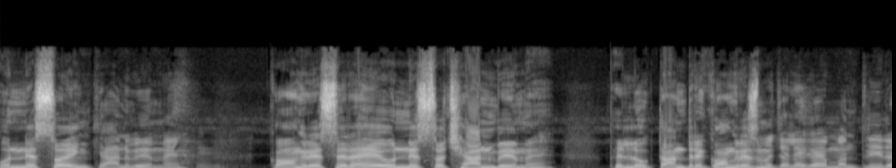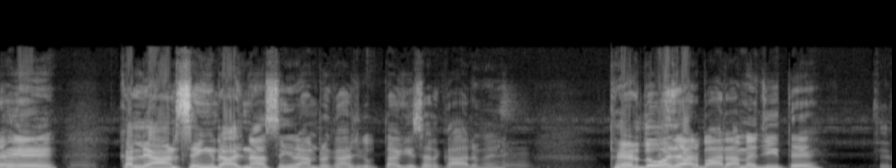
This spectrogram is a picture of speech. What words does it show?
उन्नीस सौ इक्यानवे में। कांग्रेस से रहे उन्नीस सौ छियानवे में। फिर लोकतांत्रिक कांग्रेस में चले गए मंत्री रहे कल्याण सिंह राजनाथ सिंह राम प्रकाश गुप्ता की सरकार में। फिर 2012 में जीते फिर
